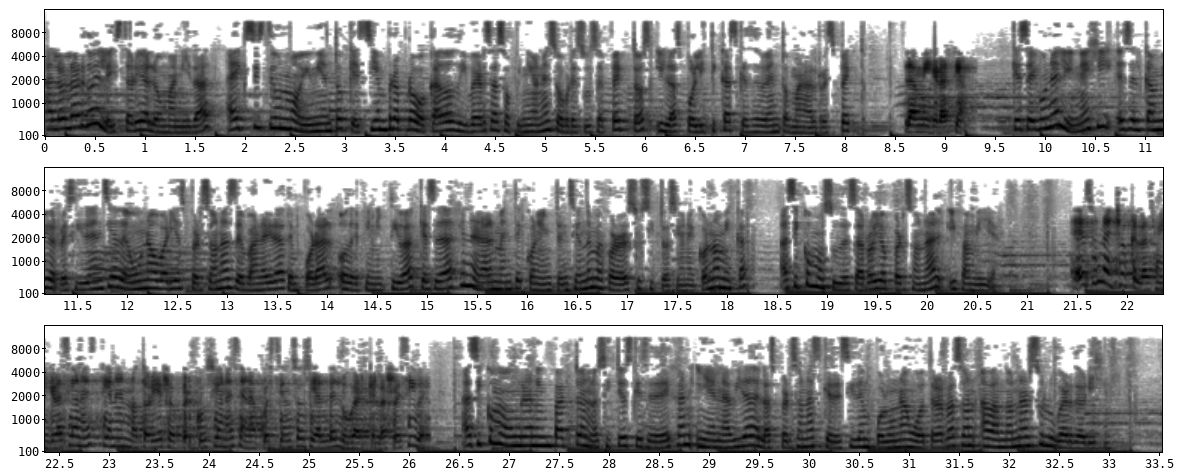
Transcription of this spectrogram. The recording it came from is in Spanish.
A lo largo de la historia de la humanidad, ha existido un movimiento que siempre ha provocado diversas opiniones sobre sus efectos y las políticas que se deben tomar al respecto. La migración, que según el INEGI es el cambio de residencia de una o varias personas de manera temporal o definitiva que se da generalmente con la intención de mejorar su situación económica, así como su desarrollo personal y familiar. Es un hecho que las migraciones tienen notorias repercusiones en la cuestión social del lugar que las recibe, así como un gran impacto en los sitios que se dejan y en la vida de las personas que deciden por una u otra razón abandonar su lugar de origen.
